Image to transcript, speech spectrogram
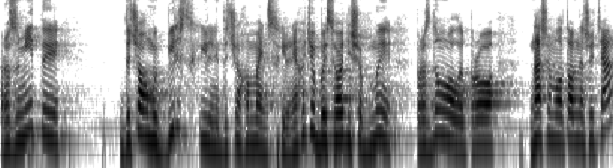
розуміти, до чого ми більш схильні, до чого менш схильні. Я хотів би сьогодні, щоб ми пороздумували про наше молитовне життя.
